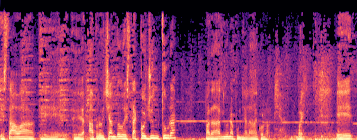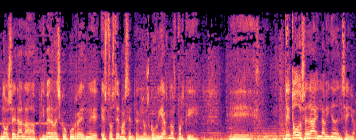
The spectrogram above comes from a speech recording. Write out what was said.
estaba aprovechando esta coyuntura para darle una puñalada a Colombia. Bueno, eh, no será la primera vez que ocurren eh, estos temas entre los gobiernos porque eh, de todo se da en la viña del Señor.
